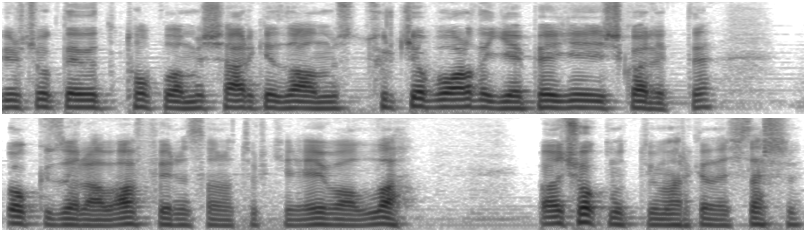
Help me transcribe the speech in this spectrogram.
Birçok devleti toplamış. Herkes almış. Türkiye bu arada YPG'yi işgal etti. Çok güzel abi. Aferin sana Türkiye. Eyvallah. Ben çok mutluyum arkadaşlar.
